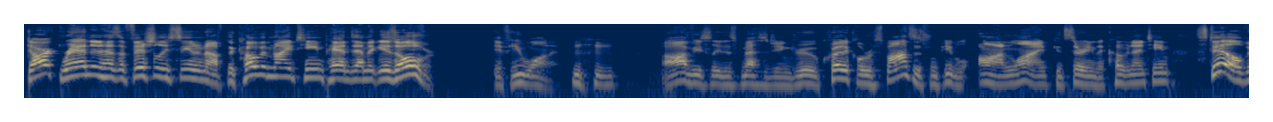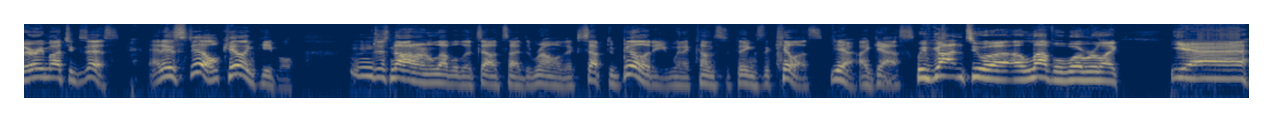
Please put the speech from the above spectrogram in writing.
Dark Brandon has officially seen enough. The COVID 19 pandemic is over, if you want it. Mhm. Obviously, this messaging drew critical responses from people online, considering that COVID 19 still very much exists and is still killing people. Mm, Just not on a level that's outside the realm of acceptability when it comes to things that kill us, Yeah. I guess. We've gotten to a, a level where we're like, yeah,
